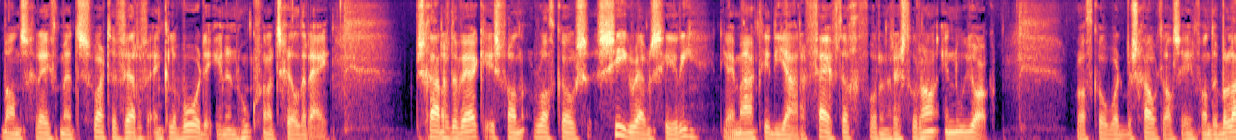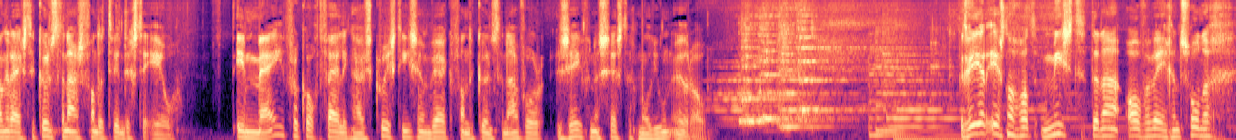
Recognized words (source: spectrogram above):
Man schreef met zwarte verf enkele woorden in een hoek van het schilderij. Het beschadigde werk is van Rothko's Seagram-serie... die hij maakte in de jaren 50 voor een restaurant in New York. Rothko wordt beschouwd als een van de belangrijkste kunstenaars van de 20e eeuw. In mei verkocht Veilinghuis Christie's een werk van de kunstenaar voor 67 miljoen euro. Het weer eerst nog wat mist, daarna overwegend zonnig.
